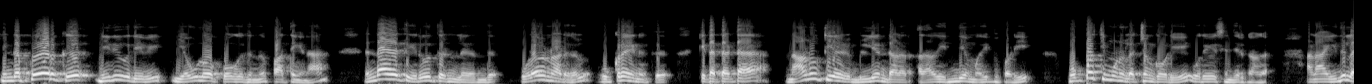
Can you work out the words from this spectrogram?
இந்த போருக்கு நிதி உதவி எவ்வளோ போகுதுன்னு பார்த்தீங்கன்னா ரெண்டாயிரத்தி இருபத்தி ரெண்டுல இருந்து உலக நாடுகள் உக்ரைனுக்கு கிட்டத்தட்ட நானூத்தி ஏழு பில்லியன் டாலர் அதாவது இந்திய மதிப்புப்படி முப்பத்தி மூணு லட்சம் கோடி உதவி செஞ்சிருக்காங்க. ஆனா இதுல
